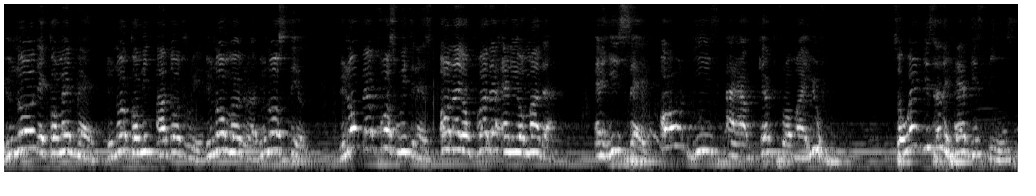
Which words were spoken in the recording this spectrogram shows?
You know the commandment do not commit adultery, do not murder, do not steal, do not bear false witness, honor your father and your mother. And he said, All these I have kept from my youth. So when Jesus heard these things,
